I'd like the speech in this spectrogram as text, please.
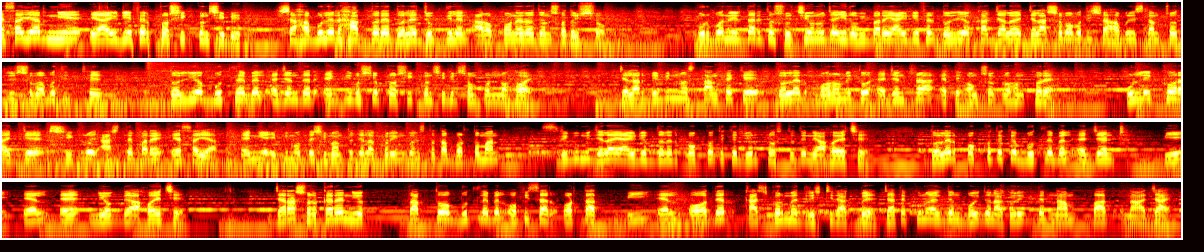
SIR নিয়ে AIDF এর প্রশিক্ষণ শিবির। শাহাবুলের হাত ধরে দলে যোগ দিলেন আরও পনেরো জন সদস্য। পূর্ব নির্ধারিত সূচি অনুযায়ী রবিবার এআইডিএফ এর দলীয় কার্যালয়ে জেলা সভাপতি শাহাবুল ইসলাম চৌধুরীর সভাপতিত্বে দলীয় বুথ লেভেল এজেন্টদের একদিবসীয় প্রশিক্ষণ শিবির সম্পন্ন হয়। জেলার বিভিন্ন স্থান থেকে দলের মনোনীত এজেন্টরা এতে অংশগ্রহণ করে উল্লেখ্য, রাজ্যে শীঘ্রই আসতে পারে এসআইআর। এ নিয়ে ইতিমধ্যে সীমান্ত জেলা করিমগঞ্জ তথা বর্তমান শ্রীভূমি জেলায় আইডিএফ দলের পক্ষ থেকে জোর প্রস্তুতি নেওয়া হয়েছে। দলের পক্ষ থেকে বুথ লেভেল এজেন্ট বিএলএ নিয়োগ দেওয়া হয়েছে। যারা সরকারের নিয়োগপ্রাপ্ত বুথ লেভেল অফিসার, অর্থাৎ বিএলওদের কাজকর্মে দৃষ্টি রাখবে, যাতে কোনো একজন বৈধ নাগরিকদের নাম বাদ না যায়।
